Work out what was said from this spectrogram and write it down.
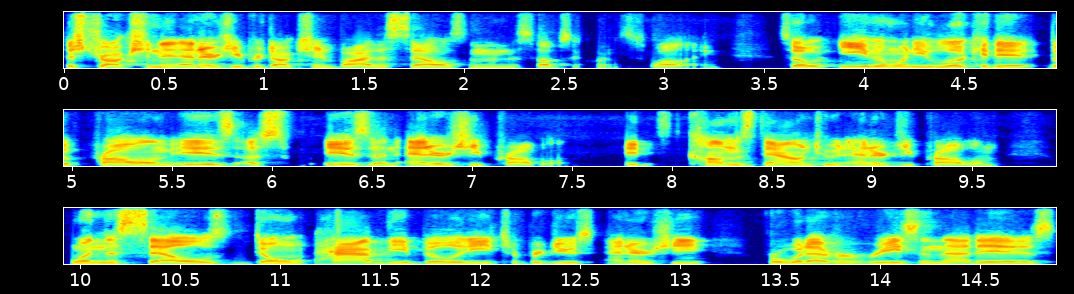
destruction and energy production by the cells and then the subsequent swelling. So even when you look at it, the problem is a is an energy problem. It comes down to an energy problem. When the cells don't have the ability to produce energy for whatever reason that is,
